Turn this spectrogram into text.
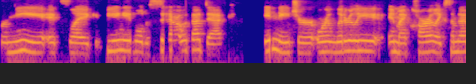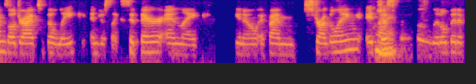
for me it's like being able to sit out with that deck in nature or literally in my car like sometimes I'll drive to the lake and just like sit there and like you know if i'm struggling it right. just a little bit of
